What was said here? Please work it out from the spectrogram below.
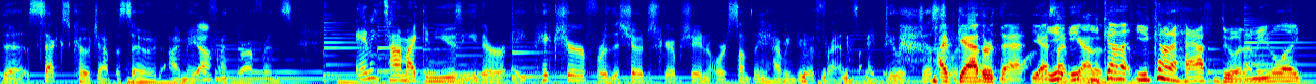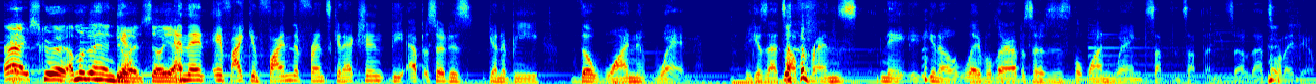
the sex coach episode, I made Yeah. a friends reference. Anytime I can use either a picture for the show description or something having to do with friends, I do it just. I've gathered that. Yes, you, I've you- you gathered kinda you kinda have to do it. I mean you're like, all right, screw it. I'm gonna go ahead and do Yeah. it. So yeah. And then if I can find the friends connection, the episode is gonna be the one when, because that's how friends, na- you know, label their episodes is the one when something something. So that's what I do.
